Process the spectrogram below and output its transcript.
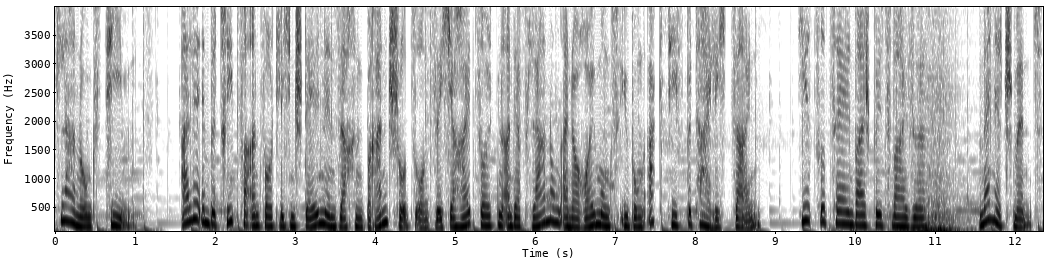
Planungsteam alle im Betrieb verantwortlichen Stellen in Sachen Brandschutz und Sicherheit sollten an der Planung einer Räumungsübung aktiv beteiligt sein. Hierzu zählen beispielsweise Management,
